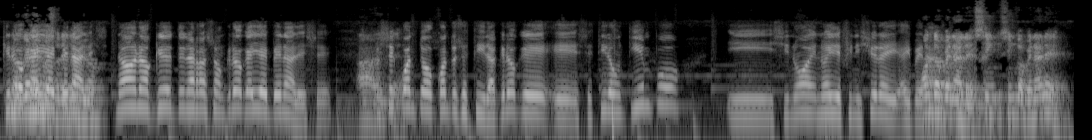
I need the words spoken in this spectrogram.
creo No que ahí hay penales. No, no, creo que tenés razón, creo que ahí hay penales. eh. Ah, No sé cuánto cuánto se estira, creo que eh, se estira un tiempo y si no hay, no hay definición hay, hay penales. ¿Cuántos penales? ¿Cin- ¿Cinco penales?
